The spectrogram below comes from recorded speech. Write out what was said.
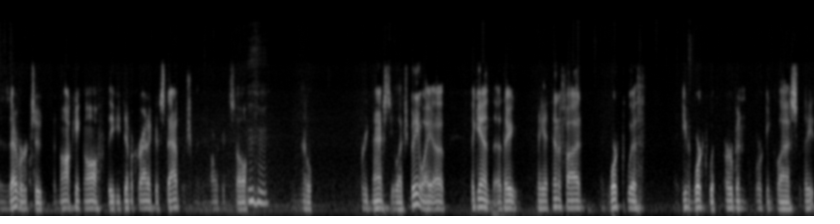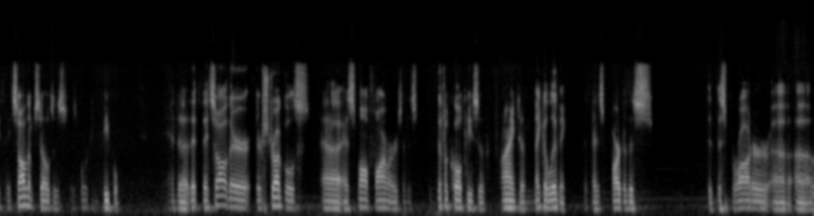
as ever to, to knocking off the Democratic establishment in Arkansas. Mm-hmm. That pretty nasty election. But anyway, uh, again, uh, they they identified and worked with, even worked with urban working class. They, they saw themselves as, as working people, and uh, they, they, saw their their struggles uh, as small farmers and the difficulties of trying to make a living as part of this this broader uh, uh,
